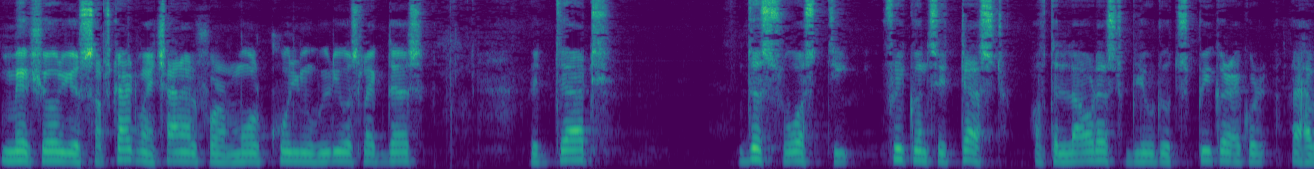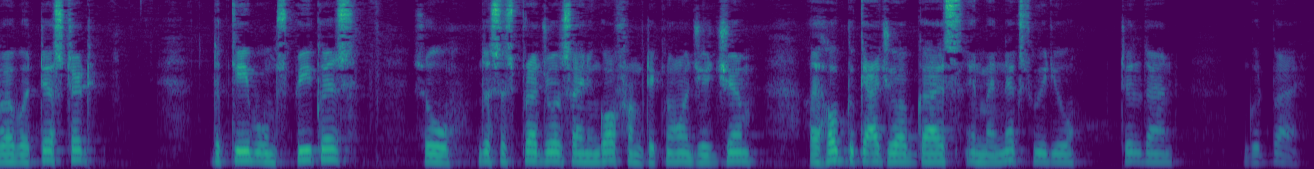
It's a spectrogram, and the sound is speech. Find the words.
make sure you subscribe to my channel for more cool new videos like this. With that this was the frequency test of the loudest bluetooth speaker i could i have ever tested. The k-boom speakers. So this is Prajwal signing off from technology gym. I hope to catch you up guys in my next video. Till then goodbye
